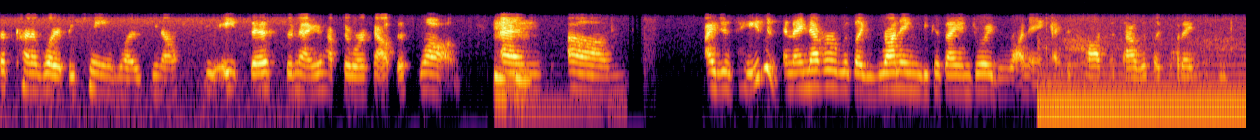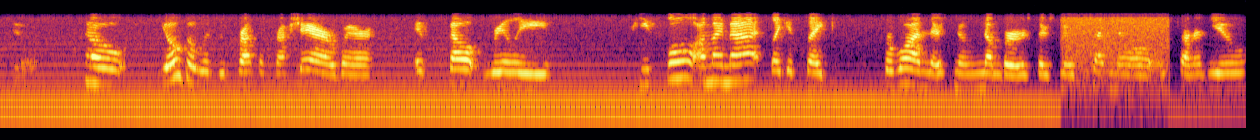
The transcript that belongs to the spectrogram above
that's kind of what it became was, you know, you ate this, so now you have to work out this long. Mm-hmm. And um I just hated and I never was like running because I enjoyed running. I just thought that that was like what I needed to do. So yoga was this breath of fresh air where it felt really peaceful on my mat. Like it's like for one, there's no numbers, there's no treadmill in front of you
